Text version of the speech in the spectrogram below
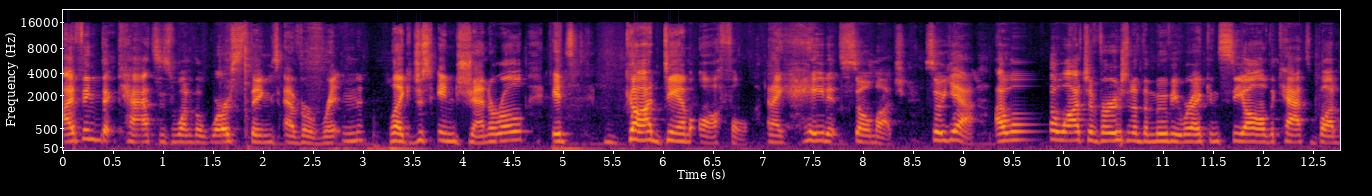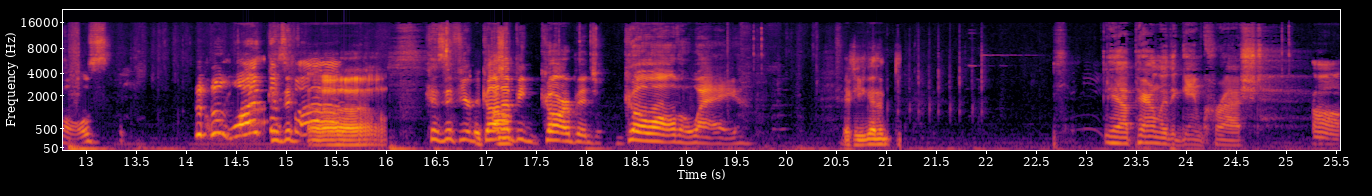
I think that Cats is one of the worst things ever written. Like just in general, it's goddamn awful and I hate it so much. So yeah, I want to watch a version of the movie where I can see all the cat's buttholes. what the fuck? Uh, Cuz if you're It's gonna all- be garbage, go all the way. if you're gonna, Yeah, apparently the game crashed. oh,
